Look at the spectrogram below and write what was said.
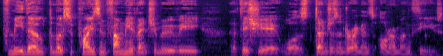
For me though, the most surprising family adventure movie of this year was Dungeons and Dragons Honor Among Thieves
